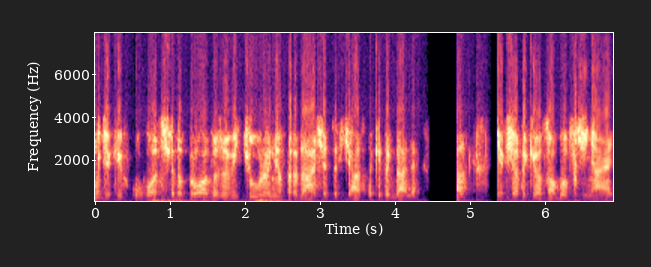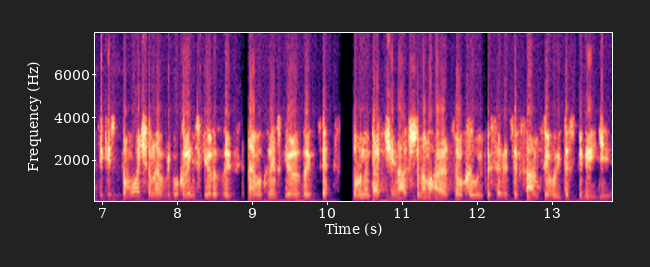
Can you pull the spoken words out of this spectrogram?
будь-яких угод щодо продажу, відчуження, передачі цих часток і так далі. Так? Якщо такі особи вчиняють якісь правочини в українській юрисдикції, не в українській юрисдикції, то вони так чи інакше намагаються ухилитися від цих санкцій, вийти з під їх дії.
